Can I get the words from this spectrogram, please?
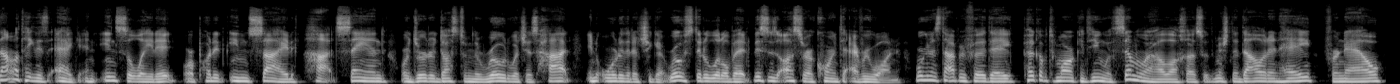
not going to take this egg and insulate it or put it inside hot sand or dirt or dust from the road, which is hot, in order that it should get roasted a little bit. This is usher according to everyone. We're going to stop here for the day, pick up tomorrow, continue with similar halachas with Mishnah Daled and Hay. For now,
